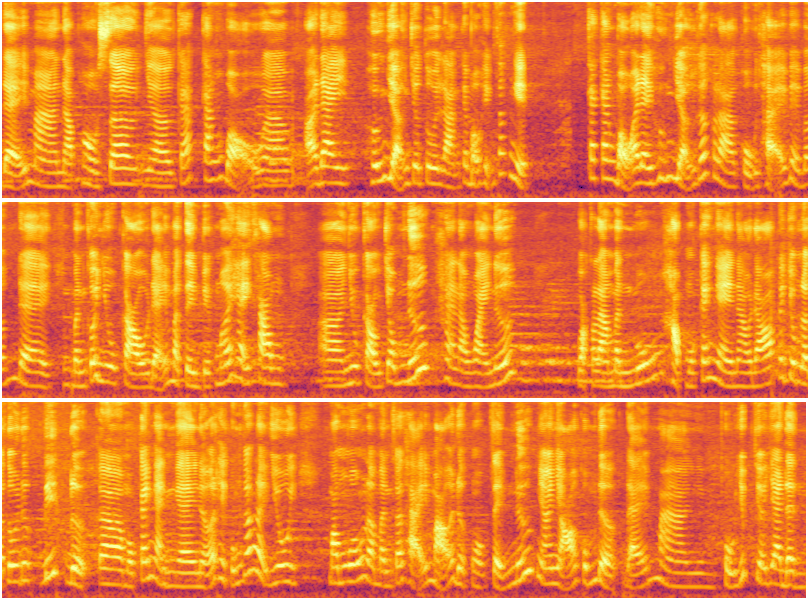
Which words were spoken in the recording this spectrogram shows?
để mà nộp hồ sơ nhờ các cán bộ ở đây hướng dẫn cho tôi làm cái bảo hiểm thất nghiệp các cán bộ ở đây hướng dẫn rất là cụ thể về vấn đề mình có nhu cầu để mà tìm việc mới hay không à, nhu cầu trong nước hay là ngoài nước hoặc là mình muốn học một cái nghề nào đó. Nói chung là tôi được biết được à, một cái ngành nghề nữa thì cũng rất là vui. Mong muốn là mình có thể mở được một tiệm nước nhỏ nhỏ cũng được để mà phụ giúp cho gia đình.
